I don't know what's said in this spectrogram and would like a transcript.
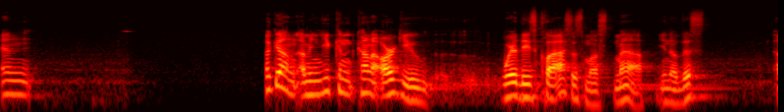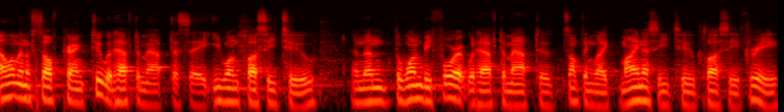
And again, I mean, you can kind of argue where these classes must map. You know, this element of self-pairing 2 would have to map to, say, E1 plus E2, and then the one before it would have to map to something like minus E2 plus E3,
